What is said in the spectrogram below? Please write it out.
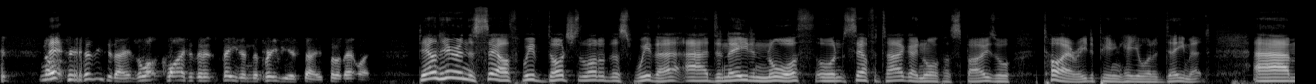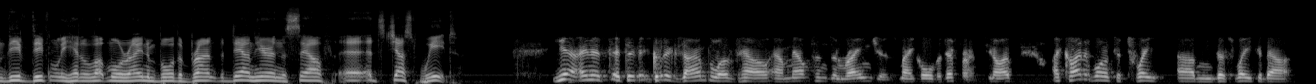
not too busy today. It's a lot quieter than it's been in the previous days. Put it that way. Down here in the south, we've dodged a lot of this weather. Uh, Dunedin North, or South Otago North, I suppose, or Taieri, depending how you want to deem it. Um, they've definitely had a lot more rain and bore the brunt, but down here in the south, uh, it's just wet. Yeah, and it's, it's a good example of how our mountains and ranges make all the difference. You know, I, I kind of wanted to tweet um, this week about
